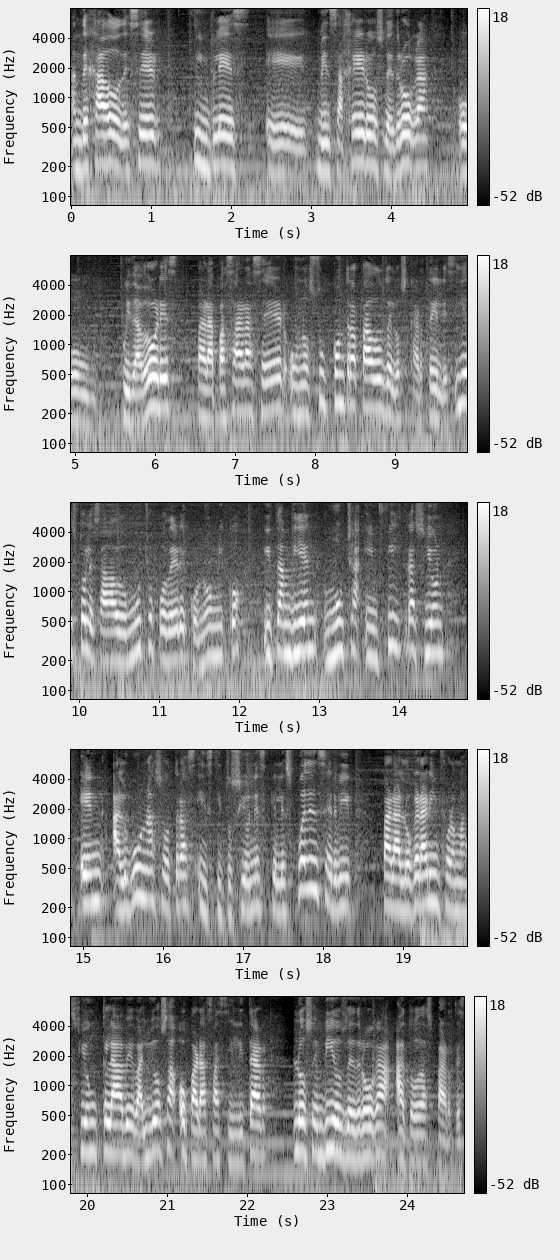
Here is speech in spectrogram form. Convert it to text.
Han dejado de ser simples eh, mensajeros de droga o cuidadores para pasar a ser unos subcontratados de los carteles. Y esto les ha dado mucho poder económico y también mucha infiltración en algunas otras instituciones que les pueden servir para lograr información clave, valiosa o para facilitar los envíos de droga a todas partes.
